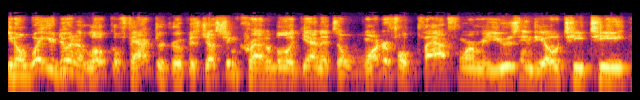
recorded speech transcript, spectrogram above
you know what you're doing at local factor group is just incredible again it's a wonderful platform you're using the ott you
